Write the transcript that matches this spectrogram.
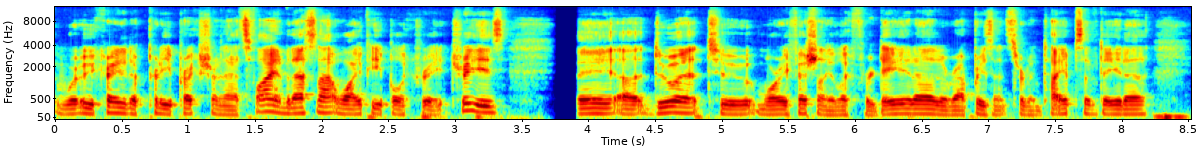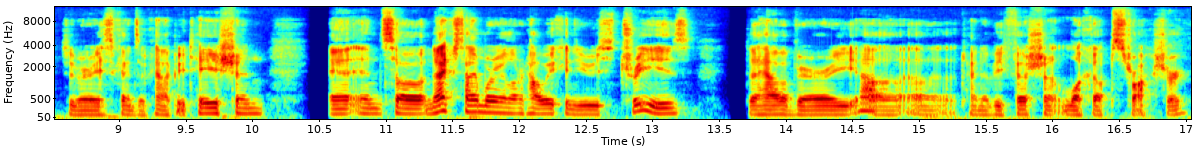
we created a pretty picture and that's fine, but that's not why people create trees. They uh, do it to more efficiently look for data, to represent certain types of data, to various kinds of computation. And, and so next time we're going to learn how we can use trees to have a very uh, uh, kind of efficient lookup structure.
